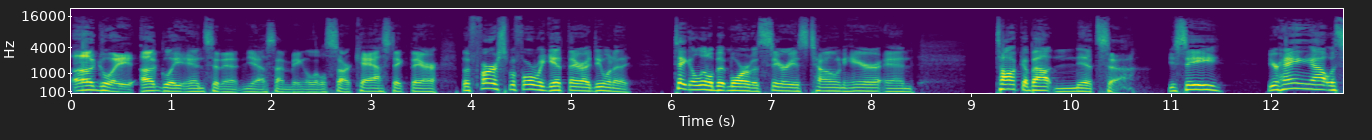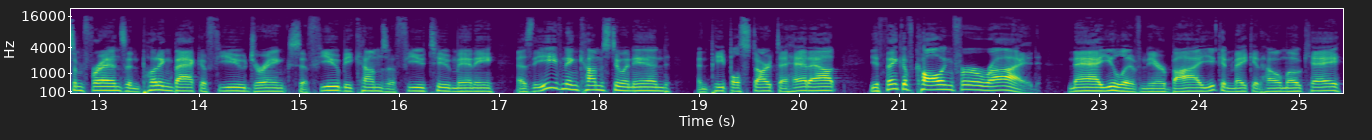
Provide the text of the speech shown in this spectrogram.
ugly, ugly incident. Yes, I'm being a little sarcastic there. But first, before we get there, I do want to take a little bit more of a serious tone here and talk about NHTSA. You see, you're hanging out with some friends and putting back a few drinks. A few becomes a few too many. As the evening comes to an end and people start to head out, you think of calling for a ride. Nah, you live nearby. You can make it home okay.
